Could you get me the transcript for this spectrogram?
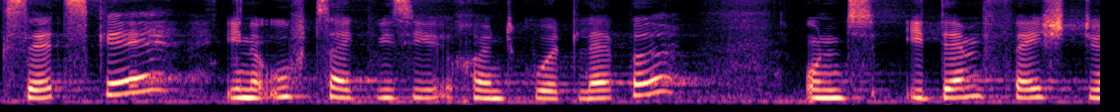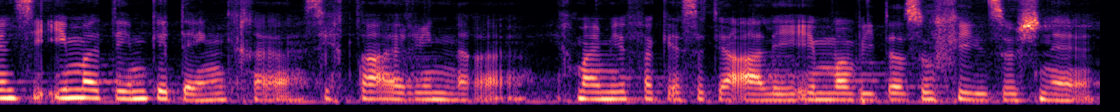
Gesetz gegeben, ihnen aufgezeigt, wie sie gut leben können. Und in dem Fest tun sie immer dem gedenken, sich daran erinnern. Ich meine, wir vergessen ja alle immer wieder so viel, so schnell.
